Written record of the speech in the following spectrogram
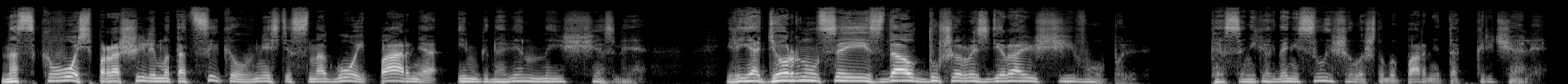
насквозь прошили мотоцикл вместе с ногой парня и мгновенно исчезли. Илья дернулся и издал душераздирающий вопль. Тесса никогда не слышала, чтобы парни так кричали.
